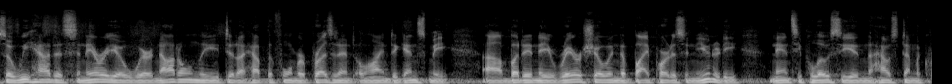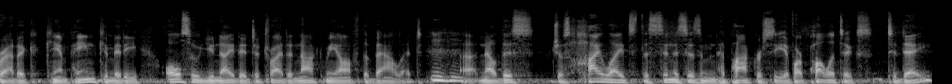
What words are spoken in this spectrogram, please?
So we had a scenario where not only did I have the former president aligned against me, uh, but in a rare showing of bipartisan unity, Nancy Pelosi and the House Democratic Campaign Committee also united to try to knock me off the ballot. Mm-hmm. Uh, now, this just highlights the cynicism and hypocrisy of our politics today.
